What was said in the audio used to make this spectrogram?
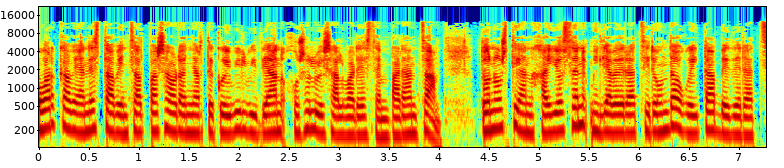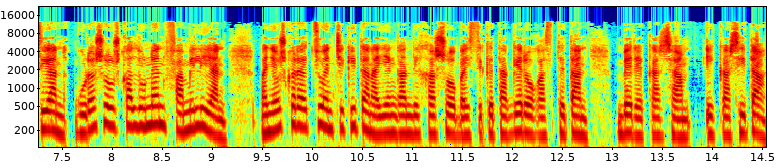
oarkabean ez da bintzat pasa orain arteko ibilbidean Jose Luis Alvarez enparantza. Donostian jaio zen mila bederatzireun da hogeita bederatzean, guraso euskaldunen familian, baina euskara etzuen txikitan haien gandi jaso baizik eta gero gaztetan bere kasa ikasita.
